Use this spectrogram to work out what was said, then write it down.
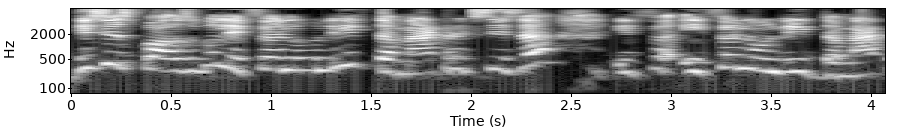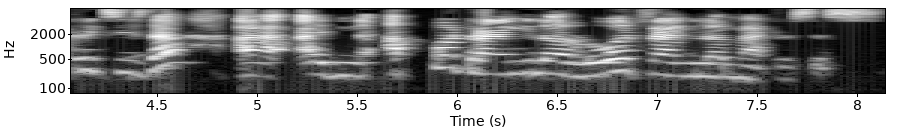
This is possible if and only if the matrix is a, if, if and only if the matrix is the uh, upper triangular, lower triangular matrices.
